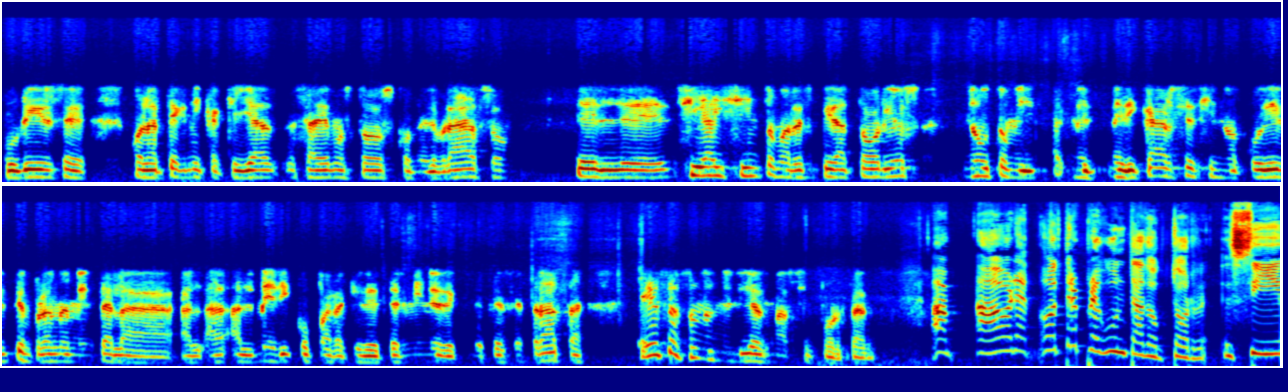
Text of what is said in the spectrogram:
cubrirse con la técnica que ya sabemos todos con el brazo. El, eh, si hay síntomas respiratorios, no automedicarse, sino acudir tempranamente a la, al, médico para que determine de, qué se trata. Esas son las medidas más importantes. Ah, ahora, otra pregunta, doctor. Si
